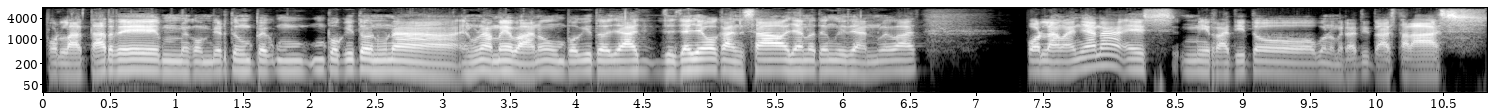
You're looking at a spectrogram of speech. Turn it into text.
Por la tarde me convierto un, un poquito en una, en una meba, ¿no? Un poquito ya, ya llego cansado, ya no tengo ideas nuevas. Por la mañana es mi ratito, bueno, mi ratito, hasta las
